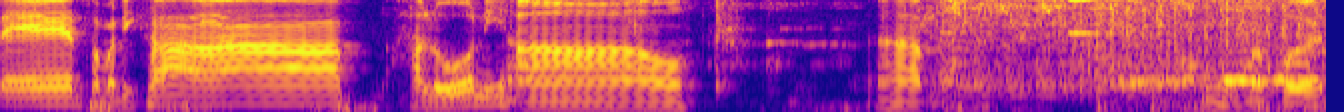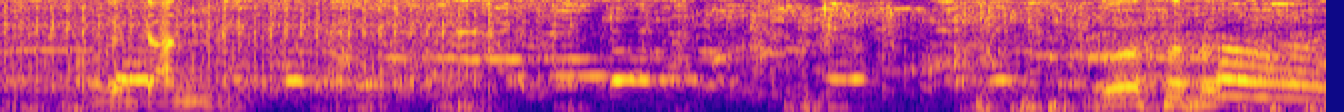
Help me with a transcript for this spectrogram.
เดนสวัสดีครับ ฮัลโหลนี่ฮาวนะครับ นี่มาเปิดของเล่นกันว้าว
